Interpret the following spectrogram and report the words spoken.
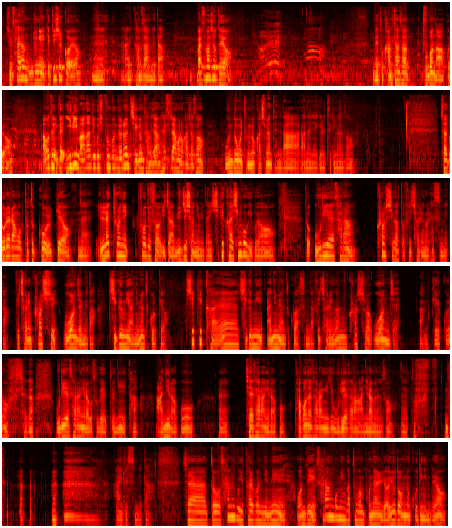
지금 사연 중에 이렇게 뛰실 거예요. 네. 아, 감사합니다. 말씀하셔도 돼요. 네, 또 감탄사 두 번 나왔고요. 아무튼 그러니까 일이 많아지고 싶은 분들은 지금 당장 헬스장으로 가셔서 운동을 등록하시면 된다라는 얘기를 드리면서 자, 노래를 한 곡 더 듣고 올게요. 네. 일렉트로닉 프로듀서이자 뮤지션입니다. 이 시피카의 신곡이고요. 또 우리의 사랑 크러쉬가 또 피처링을 했습니다. 피처링 크러쉬 우원재입니다. 지금이 아니면 듣고 올게요. 시피카의 지금이 아니면 듣고 왔습니다. 피처링은 크러쉬와 우원재 함께 했고요. 제가 우리의 사랑이라고 소개했더니 다 아니라고 네, 제 사랑이라고 박원의 사랑이지 우리의 사랑 아니라면서 네, 또 알겠습니다. 자, 또 3928번님이 원디 사랑 고민 같은 건 보낼 여유도 없는 고딩인데요.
